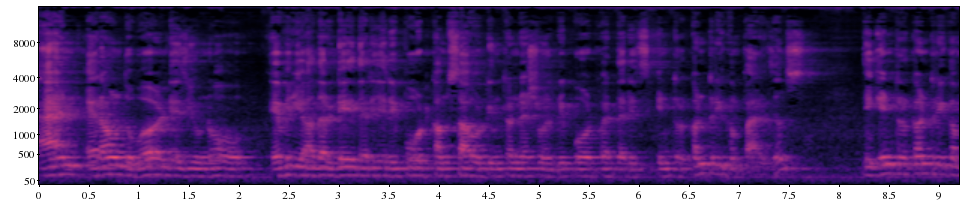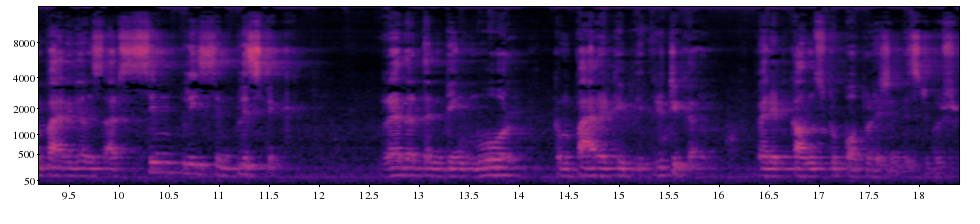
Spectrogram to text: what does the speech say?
and around the world, as you know, every other day there is a report comes out, international report where there is inter-country comparisons. The inter-country comparisons are simply simplistic rather than being more comparatively critical when it comes to population distribution.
